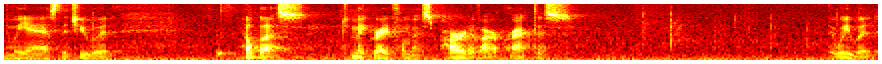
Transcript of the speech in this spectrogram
And we ask that you would help us to make gratefulness part of our practice, that we would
